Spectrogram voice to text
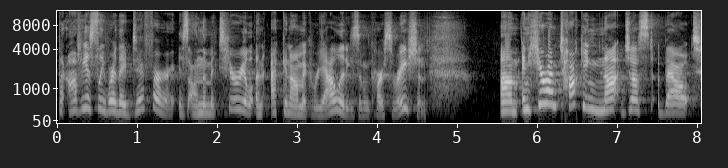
But obviously where they differ is on the material and economic realities of incarceration. Um, and here I'm talking not just about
